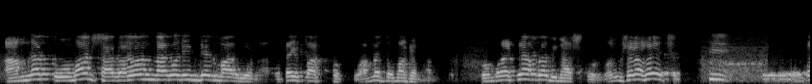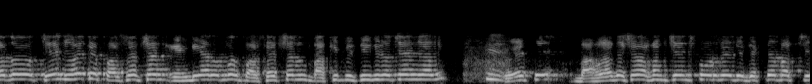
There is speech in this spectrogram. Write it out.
আমরা তোমার সাধারণ নাগরিকদের মারবো না ওটাই পার্থক্য আমরা তোমাকে মারবো। তোমরাকে আমরা বিনাশ করব। সেটা হয়েছে। এটা তো চেঞ্জ হয়েছে পারসেপশন ইন্ডিয়ার উপর পারসেপশন বাকি পৃথিবীরও চেঞ্জ হবে। হয়েছে। বাংলাদেশেও এখন চেঞ্জ করবে যে দেখতে পাচ্ছে।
